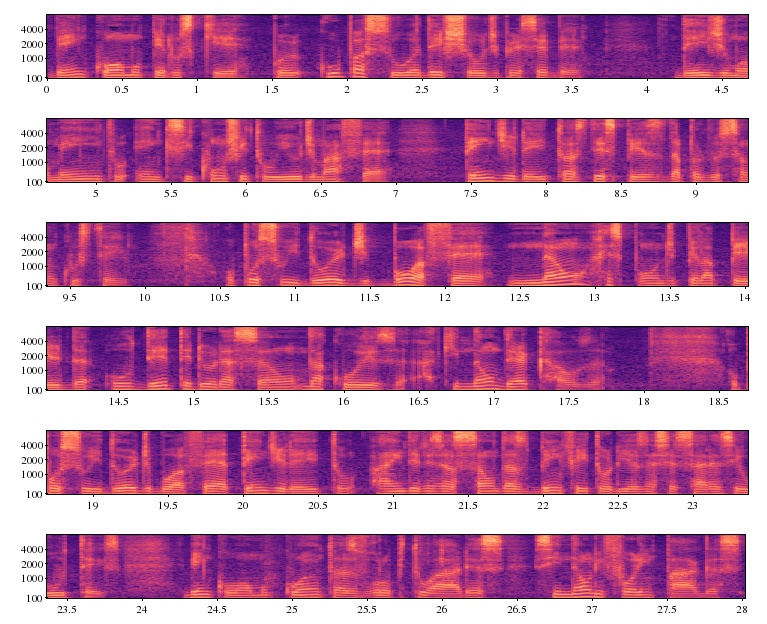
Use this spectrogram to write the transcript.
bem como pelos que, por culpa sua, deixou de perceber desde o momento em que se constituiu de má fé, tem direito às despesas da produção e custeio. O possuidor de boa-fé não responde pela perda ou deterioração da coisa a que não der causa. O possuidor de boa-fé tem direito à indenização das benfeitorias necessárias e úteis, bem como quanto às voluptuárias, se não lhe forem pagas,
